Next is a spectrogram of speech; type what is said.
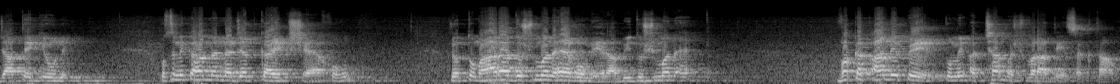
जाते क्यों नहीं? उसने कहा, मैं नजद का एक शेख हूँ, जो तुम्हारा दुश्मन है, वो मेरा भी दुश्मन है। वक्त आने पे तुम्हें अच्छा मशवरा दे सकता हूँ।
